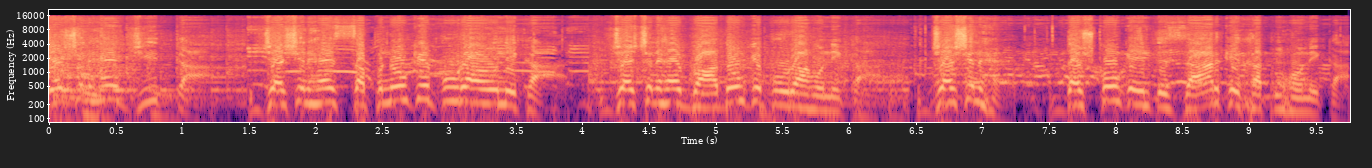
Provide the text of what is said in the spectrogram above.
जश्न है जीत का। जश्न है सपनों के पूरा होने का। जश्न है वादों के पूरा होने का। जश्न है दशकों के इंतज़ार के खत्म होने का।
